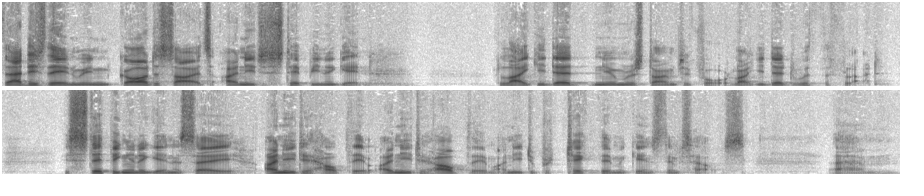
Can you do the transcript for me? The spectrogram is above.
that is then when God decides, I need to step in again, like He did numerous times before, like He did with the flood. He's stepping in again and say, I need to help them. I need to help them. I need to protect them against themselves. Um,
